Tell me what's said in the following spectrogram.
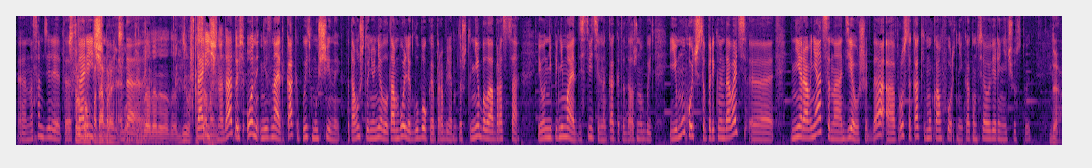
э, на самом деле это С трудом вторично. подобрали слово. Да. Да, да, да, да. Девушка Вторично, да, то есть он не знает, как быть мужчиной, потому что у него не было, там более глубокая проблема, то, что не было образца, и он не понимает действительно, как это должно быть. И ему хочется порекомендовать э, не равняться на девушек, да, а просто как ему комфортнее, как он себя увереннее чувствует. Да.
